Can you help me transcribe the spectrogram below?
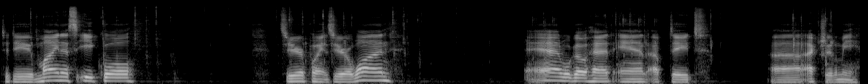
to do minus equal 0 0.01 and we'll go ahead and update. Uh, actually, let me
